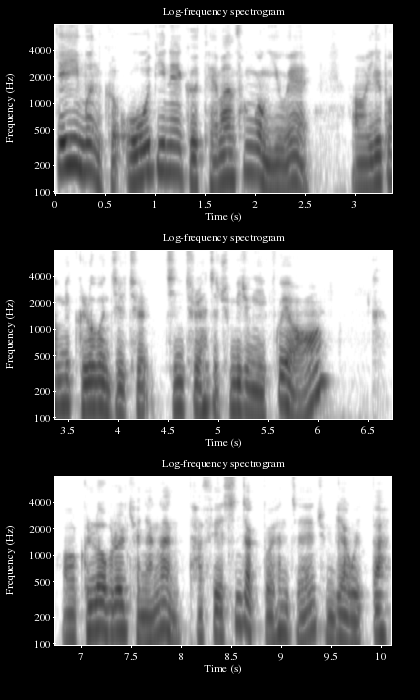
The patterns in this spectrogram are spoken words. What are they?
게임은 그 오딘의 그 대만 성공 이후에 어, 일본 및 글로벌 진출, 진출을 현재 준비 중에 있고요. 어, 글로벌을 겨냥한 다수의 신작도 현재 준비하고 있다.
